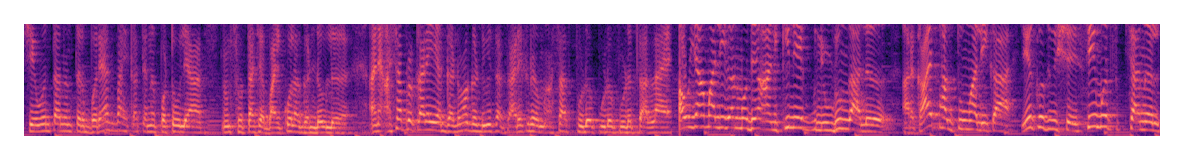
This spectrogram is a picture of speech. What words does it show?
शेवंतानंतर बऱ्याच बायका त्यानं पटवल्या आणि स्वतःच्या बायकोला गंडवलं. आणि अशा प्रकारे या गंडवागंडवीचा कार्यक्रम असाच पुढे पुढे पुढे चाललाय. अहो या मालिकांमध्ये आणखीन एक निवडून आलं. अरे काय फालतू मालिका? एकच विषय सेमच चॅनल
